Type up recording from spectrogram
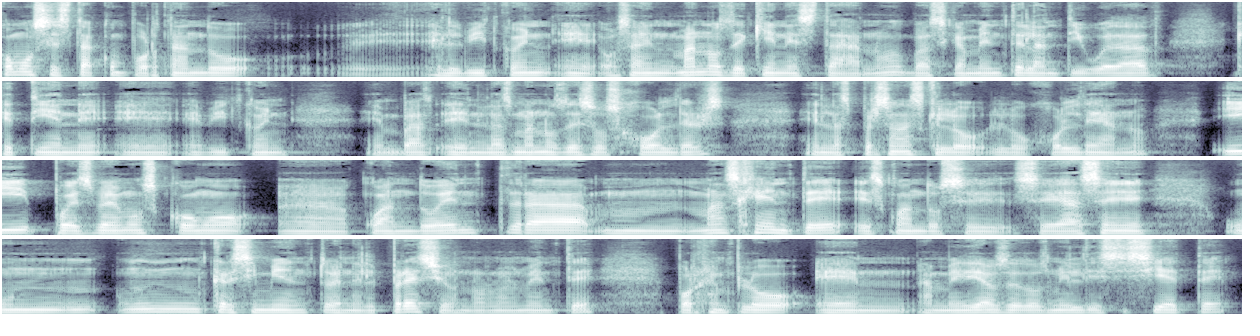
cómo se está comportando eh, el Bitcoin, eh, o sea, en manos de quién está, ¿no? Básicamente la antigüedad que tiene eh, Bitcoin en, las manos de esos holders, en las personas que lo, holdean, ¿no? Y pues vemos cómo ah, cuando entra mm, más gente es cuando se, hace un, crecimiento en el precio normalmente. Por ejemplo, en, a mediados de 2017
